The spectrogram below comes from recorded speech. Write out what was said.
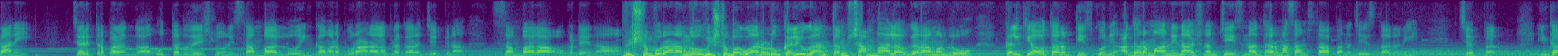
కానీ చరిత్రపరంగా ఉత్తరప్రదేశ్లోని సంబాల్లో ఇంకా మన పురాణాల ప్రకారం చెప్పిన సంబాల ఒకటేనా? విష్ణు పురాణంలో విష్ణు భగవానుడు కలియుగాంతం శంబాల గ్రామంలో కల్కి అవతారం తీసుకొని అధర్మాన్ని నాశనం చేసిన ధర్మ సంస్థాపన చేస్తారని చెప్పారు. ఇంకా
